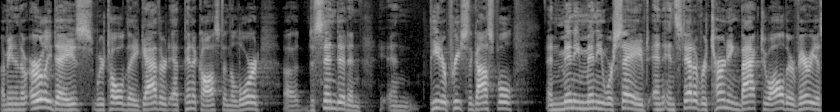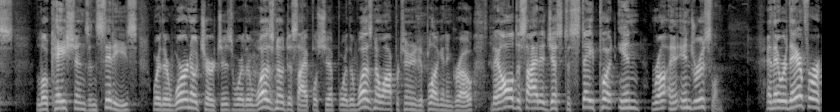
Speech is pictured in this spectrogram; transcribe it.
I mean, in the early days, we're told they gathered at Pentecost and the Lord uh, descended and, and Peter preached the gospel and many, many were saved. And instead of returning back to all their various locations and cities where there were no churches, where there was no discipleship, where there was no opportunity to plug in and grow, they all decided just to stay put in, in Jerusalem. And they were there for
